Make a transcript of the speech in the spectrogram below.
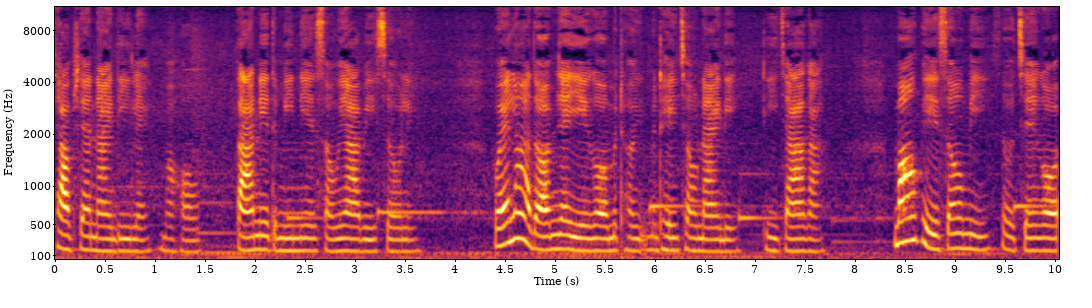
ဖျောက်ဖျက်နိုင်သည်လည်းမဟုတ်သားနှင့်သမီးနှင့်ဆုံးရပြီဆိုလျှင်ဝဲလာသောမျက်ရည်ကိုမထုံမထိန်ချုံနိုင်သည်ဒီကြားကမောက်ဖေဆုံးပြီဆိုခြင်းကို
